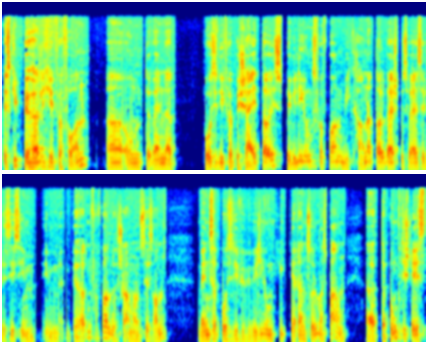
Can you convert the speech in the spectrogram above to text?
Es gibt behördliche Verfahren und wenn ein positiver Bescheid da ist, Bewilligungsverfahren wie Kaunertal beispielsweise, das ist im, im Behördenverfahren, das schauen wir uns das an. Wenn es eine positive Bewilligung gibt, ja, dann soll man es bauen. Äh, der Punkt ist, es,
